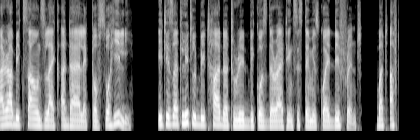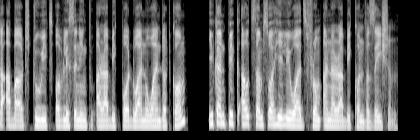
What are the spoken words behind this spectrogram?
Arabic sounds like a dialect of Swahili. It is a little bit harder to read because the writing system is quite different. But after about two weeks of listening to ArabicPod101.com, you can pick out some Swahili words from an Arabic conversation.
